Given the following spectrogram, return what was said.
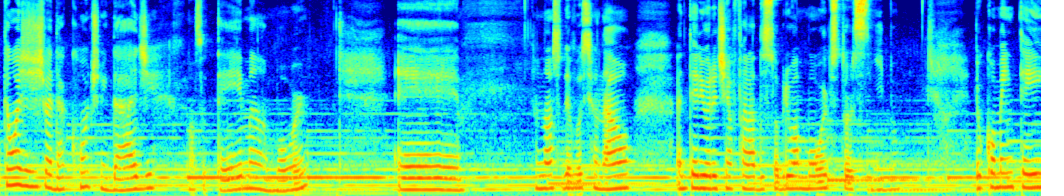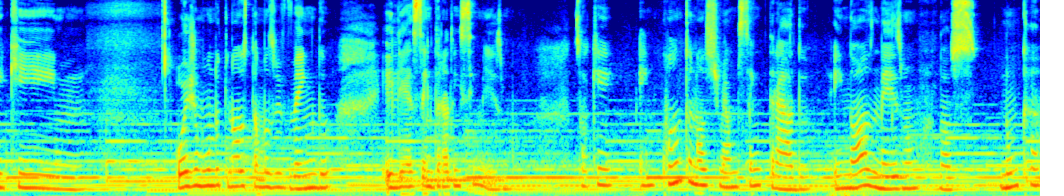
Então hoje a gente vai dar continuidade nosso tema, amor. É, no nosso devocional anterior eu tinha falado sobre o amor distorcido. Eu comentei que hoje o mundo que nós estamos vivendo, ele é centrado em si mesmo. Só que enquanto nós estivermos centrado em nós mesmos, nós nunca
